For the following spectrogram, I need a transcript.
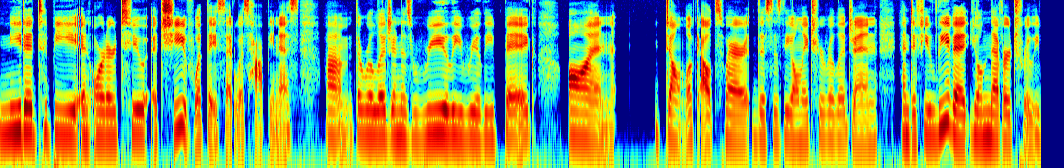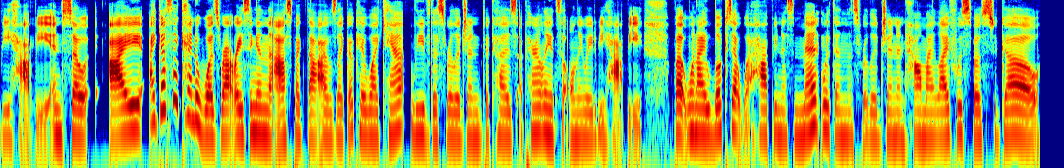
needed to be in order to achieve what they said was happiness. Um, the religion is really, really big on don't look elsewhere. This is the only true religion. And if you leave it, you'll never truly be happy. And so I I guess I kind of was rat racing in the aspect that I was like, okay, well I can't leave this religion because apparently it's the only way to be happy. But when I looked at what happiness meant within this religion and how my life was supposed to go,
